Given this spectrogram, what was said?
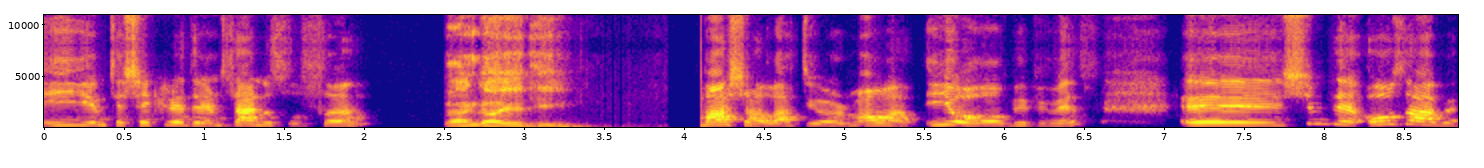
İyiyim, teşekkür ederim. Sen nasılsın? Ben gayet iyiyim. Maşallah diyorum ama iyi olalım hepimiz. Ee, şimdi Oğuz abi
